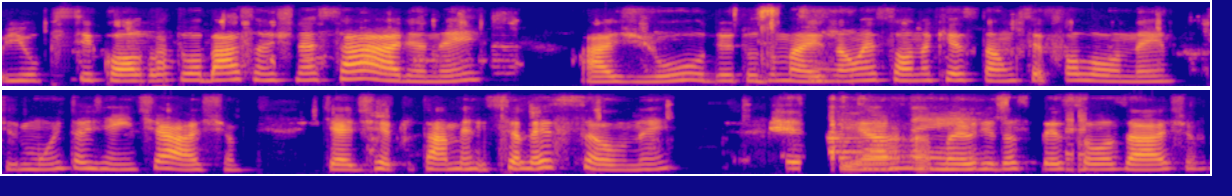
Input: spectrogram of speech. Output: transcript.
e o psicólogo atua bastante nessa área, né? Ajuda e tudo mais. Sim, Não é só na questão que você falou, né? Que muita gente acha que é de recrutamento e seleção, né? Que a, a maioria exatamente. das pessoas acha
